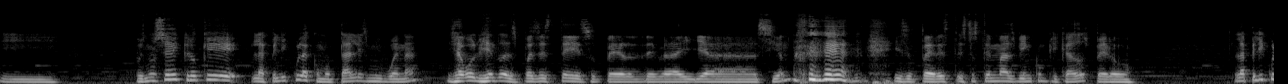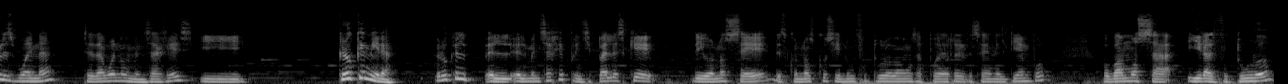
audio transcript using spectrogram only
Y pues no sé, creo que la película como tal es muy buena. Ya volviendo después de este super debrayación y super est- estos temas bien complicados, pero la película es buena, te da buenos mensajes y creo que mira, creo que el, el- el mensaje principal es que, digo, no sé, desconozco si en un futuro vamos a poder regresar en el tiempo o vamos a ir al futuro,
